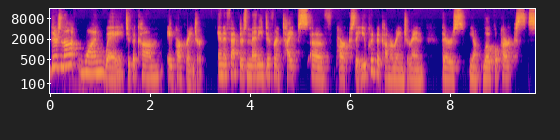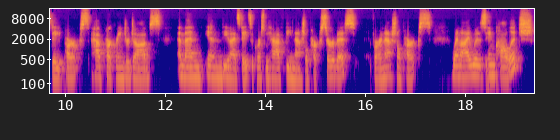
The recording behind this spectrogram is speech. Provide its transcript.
There's not one way to become a park ranger. And in fact, there's many different types of parks that you could become a ranger in. There's, you know, local parks, state parks have park ranger jobs. And then in the United States, of course, we have the National Park Service for our national parks. When I was in college,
